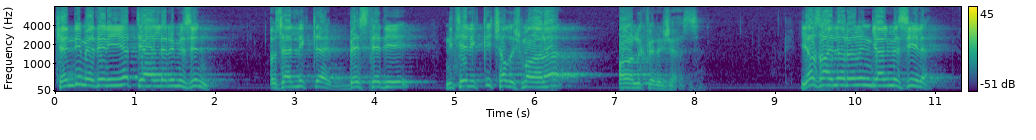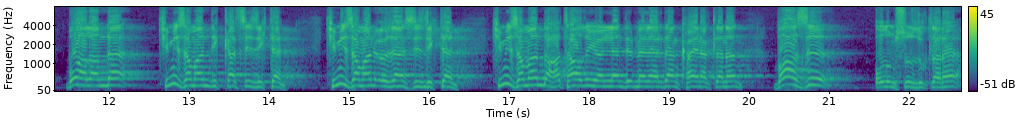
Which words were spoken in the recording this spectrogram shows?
kendi medeniyet değerlerimizin özellikle beslediği nitelikli çalışmalara ağırlık vereceğiz. Yaz aylarının gelmesiyle bu alanda kimi zaman dikkatsizlikten, kimi zaman özensizlikten, kimi zaman da hatalı yönlendirmelerden kaynaklanan bazı olumsuzluklara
